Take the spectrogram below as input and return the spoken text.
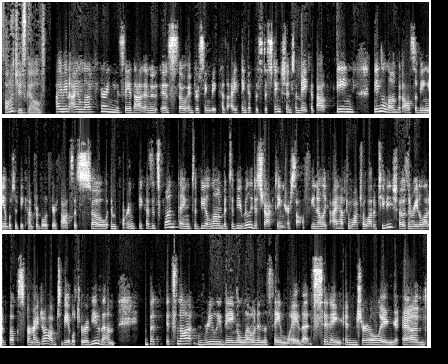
solitude skills I mean, I love hearing you say that, and it is so interesting because I think of this distinction to make about being being alone, but also being able to be comfortable with your thoughts is so important because it's one thing to be alone, but to be really distracting yourself. You know, like I have to watch a lot of TV shows and read a lot of books for my job to be able to review them, but it's not really being alone in the same way that sitting and journaling and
